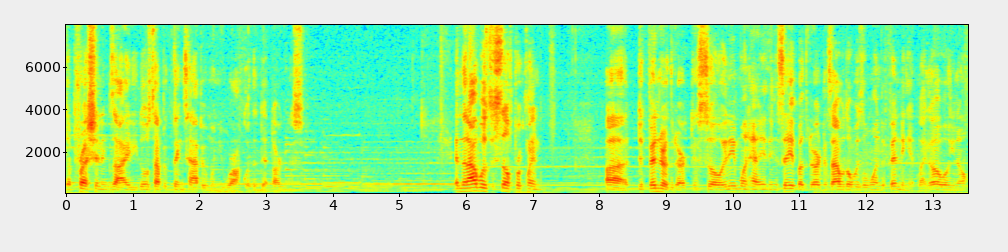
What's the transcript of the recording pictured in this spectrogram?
Depression, anxiety, those type of things happen when you walk with the darkness. And then I was the self-proclaimed uh, defender of the darkness. So anyone had anything to say about the darkness, I was always the one defending it. Like, oh well, you know,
